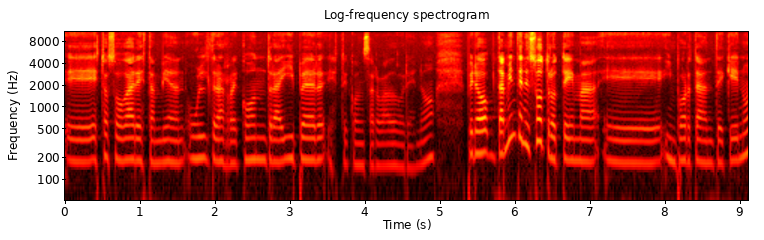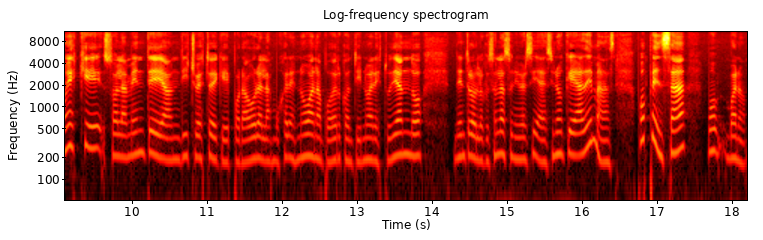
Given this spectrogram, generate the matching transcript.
eh, estos hogares también ultra, recontra, hiper este, conservadores, ¿no? Pero también tenés otro tema eh, importante, que no es que solamente han dicho esto de que por ahora las mujeres no van a poder continuar estudiando dentro de lo que son las universidades, sino que además, vos pensá, vos- bueno,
